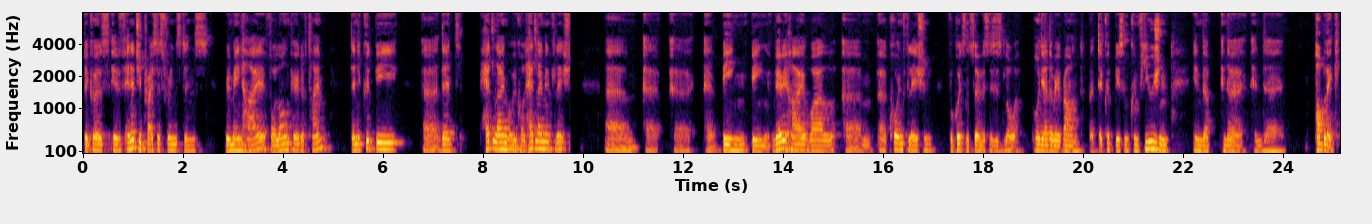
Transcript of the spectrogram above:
because if energy prices, for instance, remain high for a long period of time, then it could be uh, that headline, what we call headline inflation, um, uh, uh, uh, being being very high, while um, core inflation for goods and services is lower, or the other way around. But there could be some confusion in the in the in the public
